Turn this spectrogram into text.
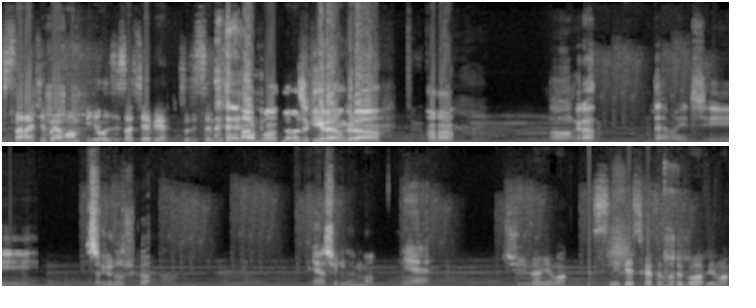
Staraj się, bo ja mam pieniądze za ciebie. Co ty sobie myślisz? A, bo on na Girę gra. Aha. No, gra damage i... Serduszko. No. Nie, Shield ma. Nie. Shielda nie ma. Niebieska to wodogłowie ma.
